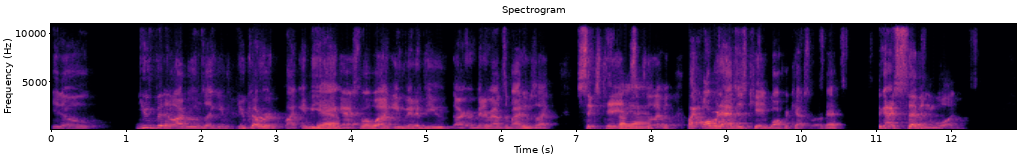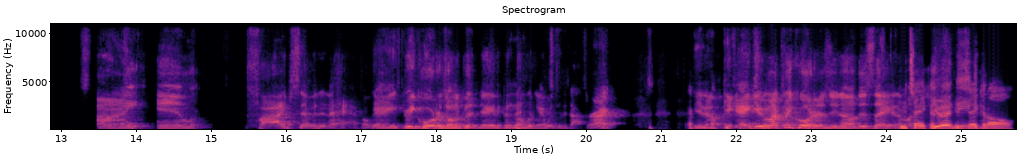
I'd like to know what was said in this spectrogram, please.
you know, you've been in locker rooms like you you covered like NBA Yeah. basketball. Well, like you've interviewed or been around somebody who's like 6'10, Oh, yeah. 6'11. Like Auburn has this kid, Walker Kessler, okay? The guy's 7'1. I am five, seven and a half, okay? Three quarters on a good day, depending on what day I went to the doctor, right? You know, gi- hey, give me my three quarters, you know, I'm just saying. I'm You like, take it, You man. would You take it all.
